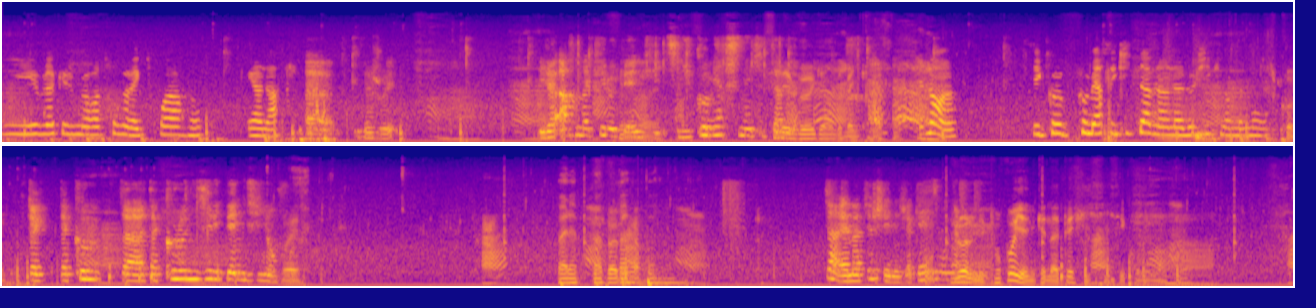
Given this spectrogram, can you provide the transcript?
puis voilà que je me retrouve avec trois argents et un arc. Euh, bien joué. Il a arnaqué le PNJ. C'est du commerce C'est inéquitable. les bugs hein, de Minecraft. hein. Non, hein. c'est co- commerce équitable, hein, la logique normalement. T'as colonisé les PNJ en fait. Ouais. Pas la Pas Tiens, ma pioche est déjà quasiment. Lol, mais pourquoi il y a une canne à pêche ici C'est complètement con.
